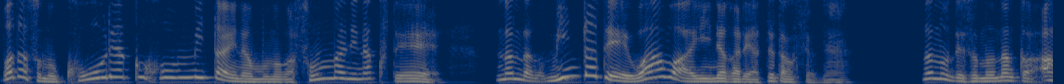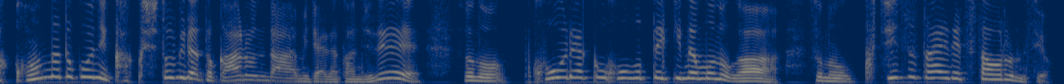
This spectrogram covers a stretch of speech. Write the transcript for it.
まだその攻略本みたいなものがそんなになくて、なんだろう、みんなでわーわー言いながらやってたんですよね。なので、そのなんか、あ、こんなところに隠し扉とかあるんだ、みたいな感じで、その攻略法的なものが、その口伝えで伝わるんですよ。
